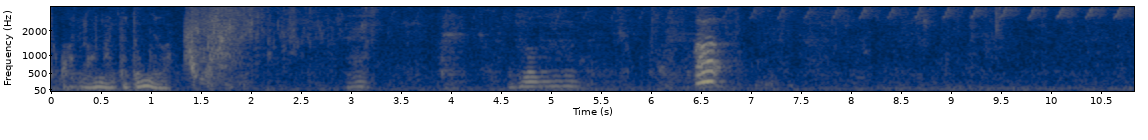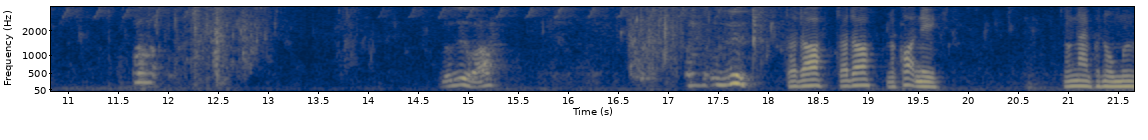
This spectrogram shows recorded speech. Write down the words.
ทุกคนน้องนันกระตุ้งเลยวะเออรู้สึกวะจอดอจอดอแล้วก็นี่ น้องนันพนมมือ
